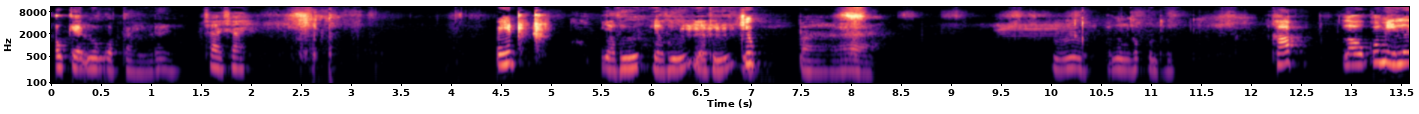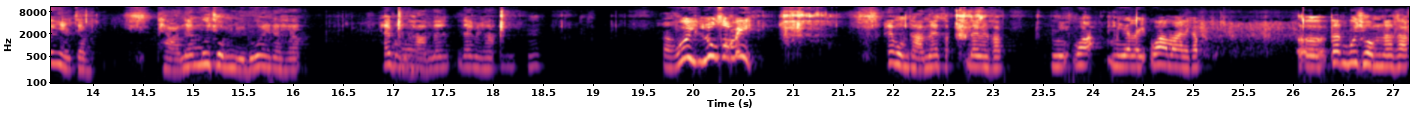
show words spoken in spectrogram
เอาแกะรวมกับไก่ก็ได้เนอะใช่ใช่ปิดอย่าถือ อย่าถือ อย่าถือชึบมาอืมแป๊บนึงครับคุณทนครับ เราก็มีเรื่องอยากจะถามท่านผู้ชมอยู่ด้วยนะฮะ ให้ผมถามได้ได้ไหมฮะอะเฮ้ยลูกซอมบี้ให้ผมถามได้ครับได้ไหมครับนี่ว่ามีอะไรว่ามาเลยครับ เออท่านผู้ชมนะครับ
